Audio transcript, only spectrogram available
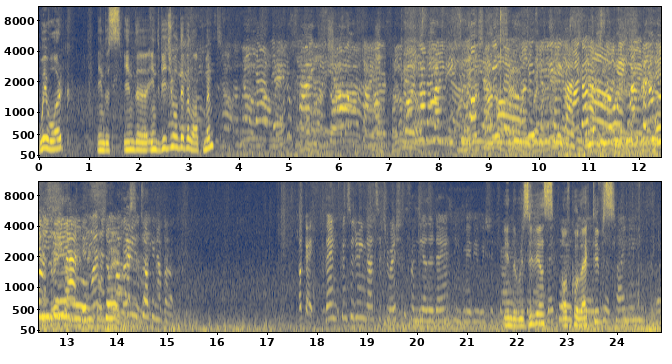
We work in the, in the individual development What are you talking about? Okay, then considering that situation from the other day, I think maybe we should try in the resilience of uh, collectives. The timing of our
